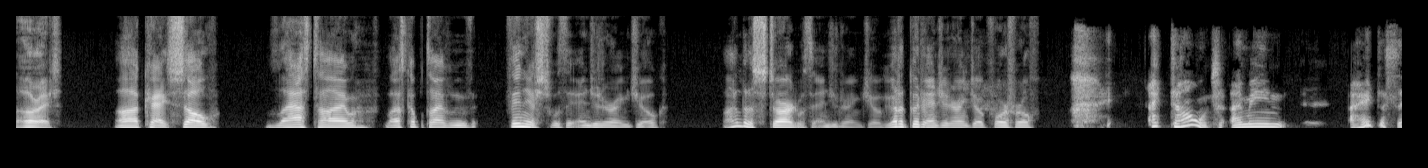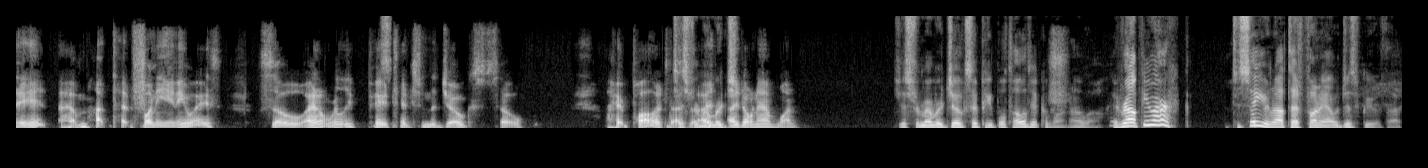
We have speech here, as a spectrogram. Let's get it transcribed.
All right. Okay. So last time, last couple times we've finished with the engineering joke. I'm going to start with the engineering joke. You got a good engineering joke for us, Ralph? I don't. I mean, I hate to say it, I'm not that funny, anyways. So I don't really pay attention to jokes. So I apologize. Just remember, I, I don't have one. Just remember jokes that people told you. Come on, oh well. And Ralph, you are to say you're not that funny. I would disagree with that.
